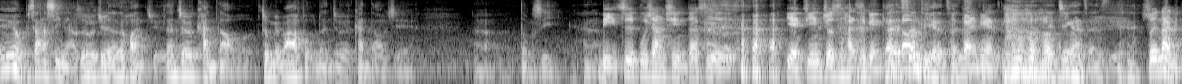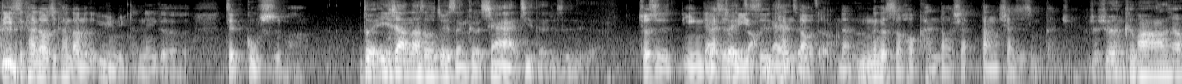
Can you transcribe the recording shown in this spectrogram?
因为我不相信啊，所以我觉得是幻觉，但就会看到，就没办法否认，就会看到一些呃东西。理智不相信，但是眼睛就是还是给你看到 身体很诚实，概念。眼睛很诚实。所以，那你第一次看到是看到那个玉女的那个这个故事吗？对，印象那时候最深刻，现在还记得就是这个。就是应该是第一次看到的。那那个时候看到下当下是什么感觉？就觉得很可怕、啊，像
